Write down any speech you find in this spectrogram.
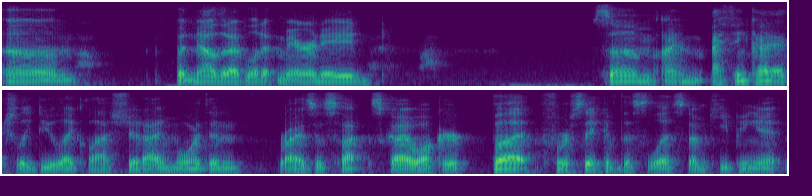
Um, but now that I've let it marinate, some I'm I think I actually do like Last Jedi more than Rise of Skywalker. But for sake of this list, I'm keeping it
